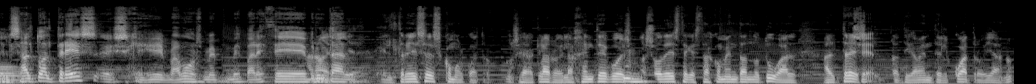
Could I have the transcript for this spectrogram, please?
El salto al 3 es que, vamos, me, parece ah, brutal. el 3 es como el 4. O sea, claro, y la gente, pues, mm. pasó de este que estás comentando tú al, al 3, prácticamente el 4 ya, ¿no?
